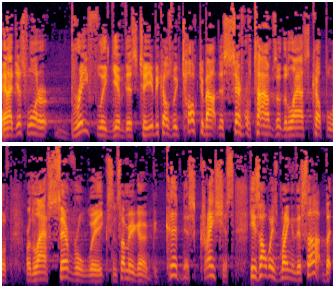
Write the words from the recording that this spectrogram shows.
And I just want to briefly give this to you because we've talked about this several times over the last couple of, or the last several weeks. And some of you are going, goodness gracious, he's always bringing this up. But,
